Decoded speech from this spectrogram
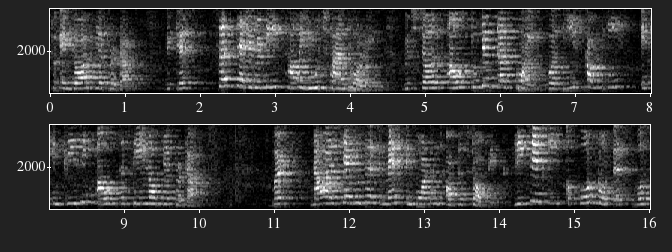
to endorse their product because such celebrities have a huge fan following which turns out to be a plus point for these companies in increasing out the sale of their products. But now I'll tell you the immense importance of this topic. Recently, a court notice was,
